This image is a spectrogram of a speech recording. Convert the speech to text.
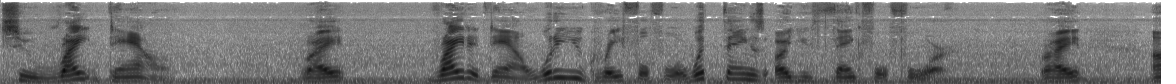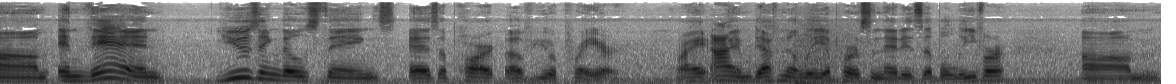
to write down, right? Write it down. What are you grateful for? What things are you thankful for, right? Um, and then using those things as a part of your prayer, right? I am definitely a person that is a believer um,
